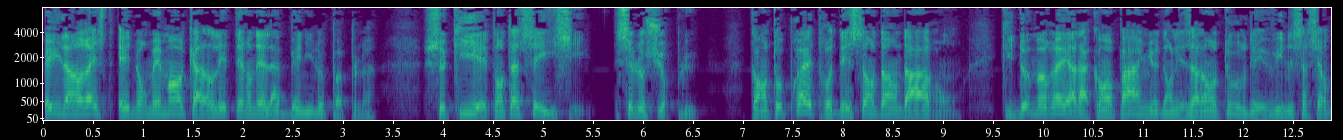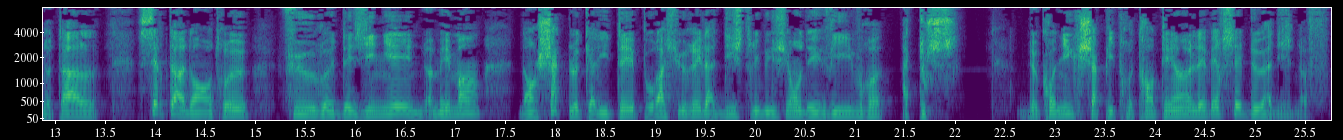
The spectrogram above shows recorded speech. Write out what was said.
Et il en reste énormément car l'Éternel a béni le peuple. Ce qui est entassé ici, c'est le surplus, Quant aux prêtres descendants d'Aaron, qui demeuraient à la campagne dans les alentours des villes sacerdotales, certains d'entre eux furent désignés nommément dans chaque localité pour assurer la distribution des vivres à tous. De Chroniques chapitre 31, les versets 2 à 19.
